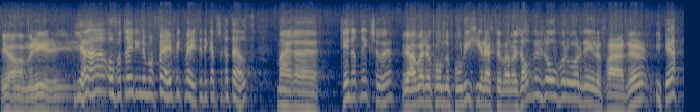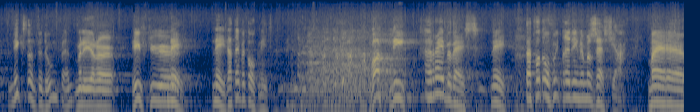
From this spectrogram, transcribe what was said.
Ja, maar meneer... eh, Ja, overtreding nummer vijf, ik weet het, ik heb ze geteld. Maar eh het hindert niks, hoor. Ja, maar dan kon de politierechter wel eens anders over oordelen, vader. Ja, niks aan te doen, vent. Meneer, eh, heeft u... eh, Nee, nee, dat heb ik ook niet. Wat niet? Een rijbewijs. Nee, dat wordt overtreding nummer 6, ja. Maar eh,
